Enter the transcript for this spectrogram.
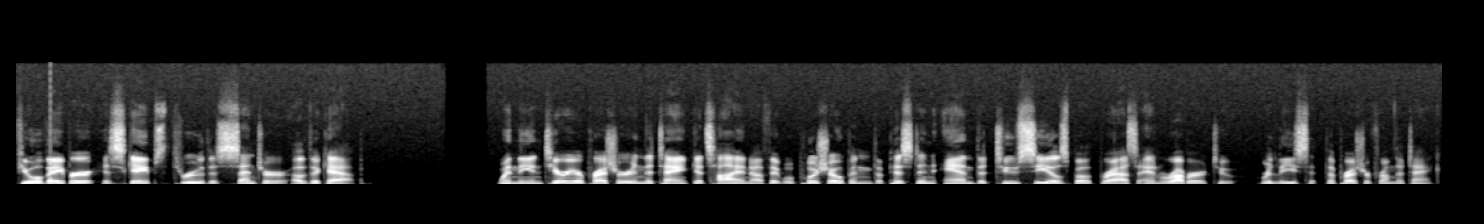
fuel vapor escapes through the center of the cap. When the interior pressure in the tank gets high enough, it will push open the piston and the two seals, both brass and rubber, to release the pressure from the tank.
